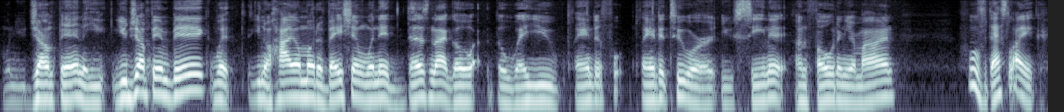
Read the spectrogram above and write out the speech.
when you jump in and you, you jump in big with, you know, high on motivation, when it does not go the way you planned it for, planned it to, or you've seen it unfold in your mind, whew, that's like,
